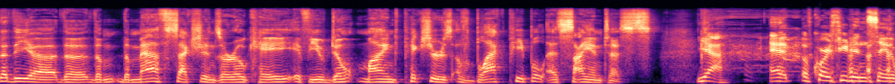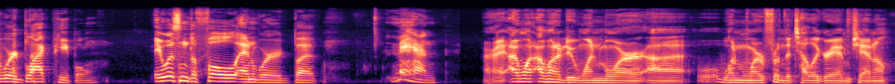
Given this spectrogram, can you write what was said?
that the uh, the the the math sections are okay if you don't mind pictures of black people as scientists. Yeah, and of course he didn't say the word black people. It wasn't the full N word, but man, All right, I want I want to do one more uh, one more from the Telegram channel.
